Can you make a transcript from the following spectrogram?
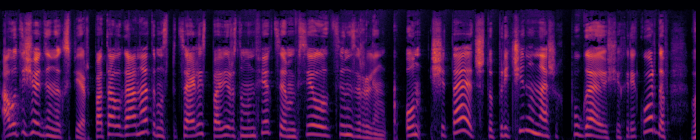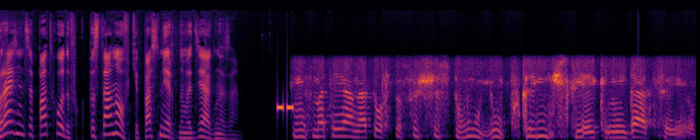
А вот еще один эксперт, патологоанатом и специалист по вирусным инфекциям Всеволод Цинзерлинг. Он считает, что причина наших пугающих рекордов в разнице подходов к постановке посмертного диагноза несмотря на то, что существуют клинические рекомендации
